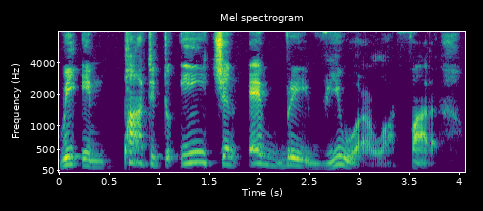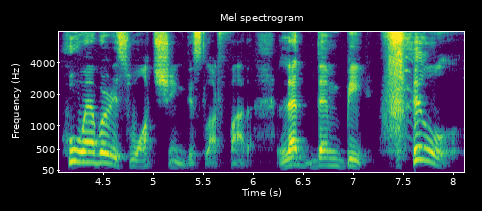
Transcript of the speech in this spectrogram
we impart it to each and every viewer, Lord Father. Whoever is watching this, Lord Father, let them be filled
